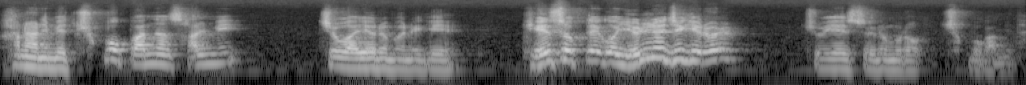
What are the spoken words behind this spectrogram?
하나님의 축복받는 삶이 저와 여러분에게 계속되고 열려지기를 주 예수 이름으로 축복합니다.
